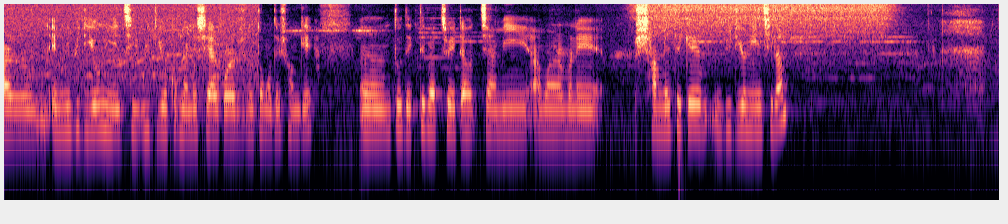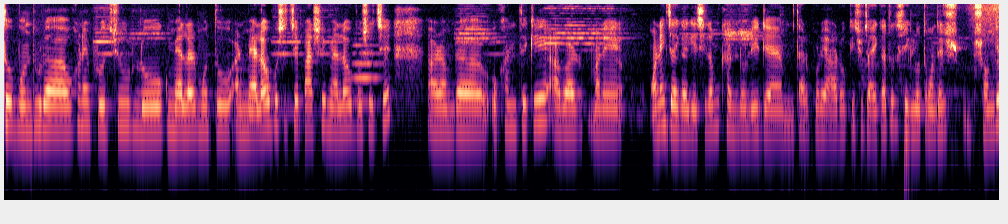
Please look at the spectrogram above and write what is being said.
আর এমনি ভিডিও নিয়েছি ভিডিও মানে শেয়ার করার জন্য তোমাদের সঙ্গে। তো দেখতে পাচ্ছ এটা হচ্ছে আমি আমার মানে সামনে থেকে ভিডিও নিয়েছিলাম। তো বন্ধুরা, ওখানে প্রচুর লোক, মেলার মতো, আর মেলাও বসেছে, পাশে মেলাও বসেছে। আর আমরা ওখান থেকে আবার মানে অনেক জায়গায় গেছিলাম, খান্ডলি ড্যাম, তারপরে আরও কিছু জায়গা তো সেগুলো তোমাদের সঙ্গে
